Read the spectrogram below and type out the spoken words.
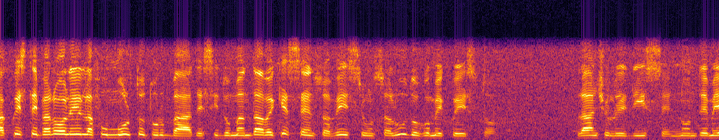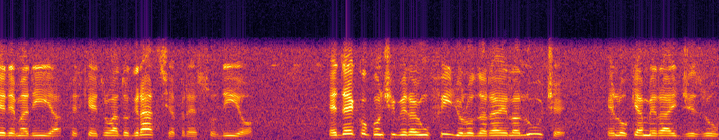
A queste parole ella fu molto turbata e si domandava che senso avesse un saluto come questo. L'angelo le disse, non temere Maria, perché hai trovato grazia presso Dio. Ed ecco conciperai un figlio, lo darai alla luce e lo chiamerai Gesù.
